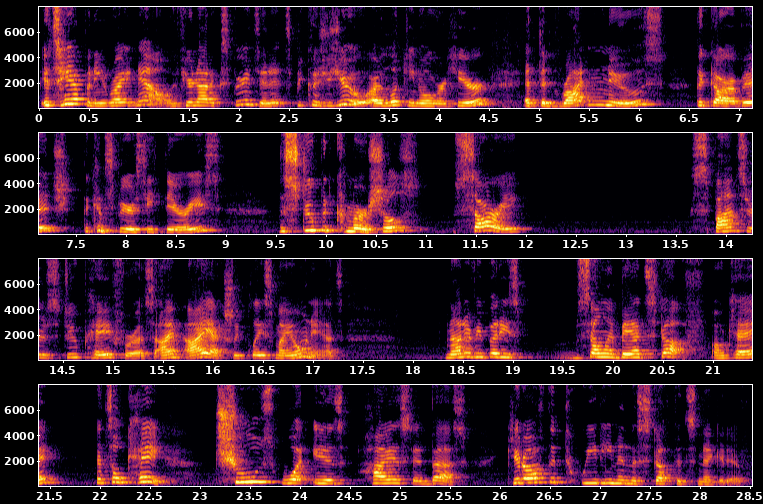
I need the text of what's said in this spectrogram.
It's happening right now. If you're not experiencing it, it's because you are looking over here at the rotten news, the garbage, the conspiracy theories, the stupid commercials. Sorry, sponsors do pay for us. I, I actually place my own ads. Not everybody's selling bad stuff, okay? It's okay. Choose what is highest and best. Get off the tweeting and the stuff that's negative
